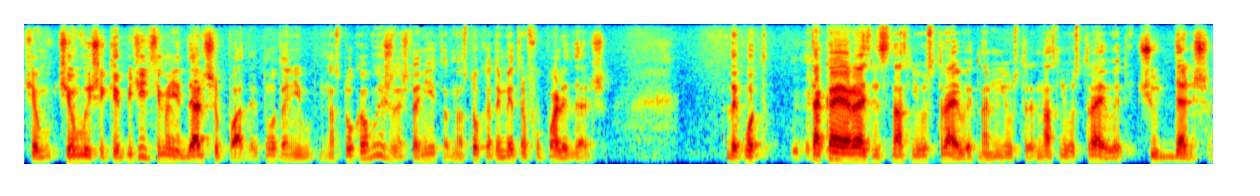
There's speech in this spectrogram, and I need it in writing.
чем, чем выше кирпичи, тем они дальше падают. Ну вот они настолько выше, значит они там на столько-то метров упали дальше. Так вот, такая разница нас не устраивает, нам не устра... нас не устраивает чуть дальше.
